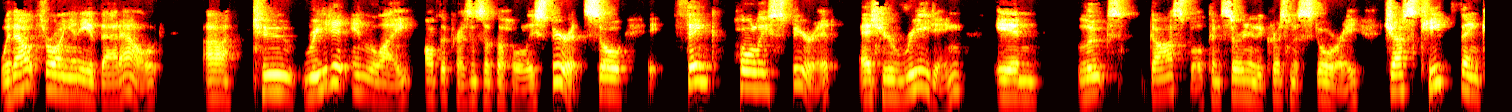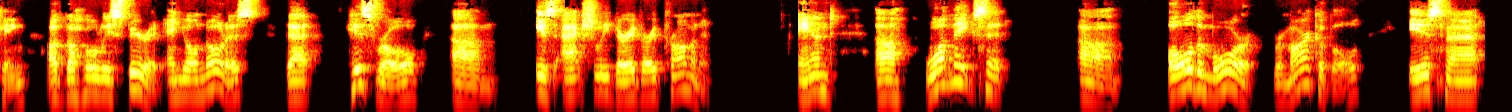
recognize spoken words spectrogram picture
without throwing any of that out. Uh, to read it in light of the presence of the Holy Spirit. So think Holy Spirit as you're reading in Luke's gospel concerning the Christmas story. Just keep thinking of the Holy Spirit, and you'll notice that his role um, is actually very, very prominent. And uh, what makes it uh, all the more remarkable is that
